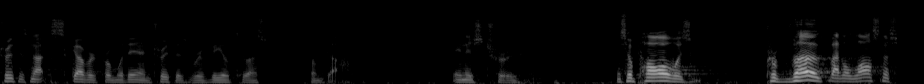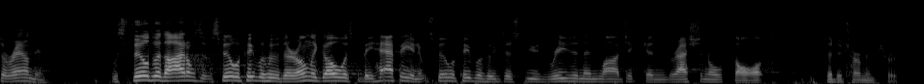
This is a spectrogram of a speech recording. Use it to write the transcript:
Truth is not discovered from within, truth is revealed to us from God in His truth. And so Paul was provoked by the lostness around him. It was filled with idols. It was filled with people who their only goal was to be happy, and it was filled with people who just used reason and logic and rational thought to determine truth.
